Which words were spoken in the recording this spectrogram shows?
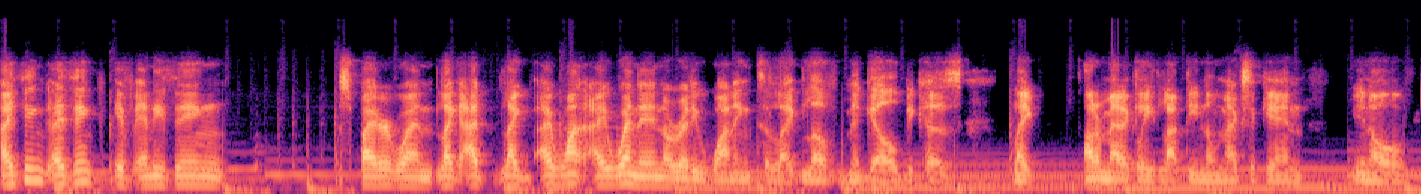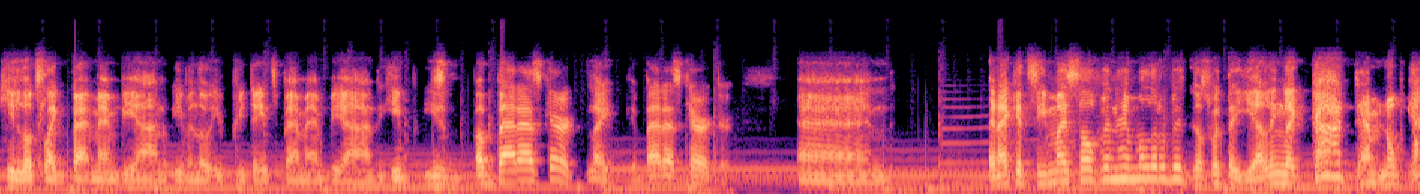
I think I think if anything, Spider Gwen, like I like I want I went in already wanting to like love Miguel because like automatically Latino Mexican. You know, he looks like Batman Beyond, even though he predates Batman Beyond. He he's a badass character, like a badass character, and and I could see myself in him a little bit just with the yelling, like "God damn, no, ya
